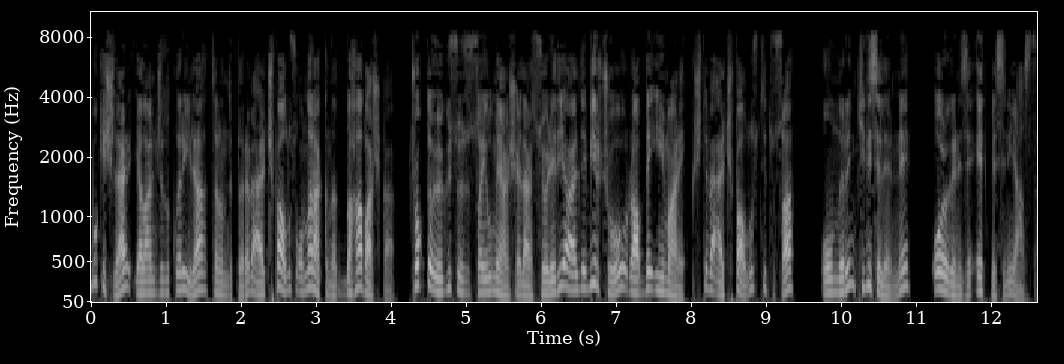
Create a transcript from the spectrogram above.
Bu kişiler yalancılıklarıyla tanındıkları ve Elçi Paulus onlar hakkında daha başka, çok da övgü sözü sayılmayan şeyler söylediği halde birçoğu Rabbe iman etmişti ve Elçi Paulus Titus'a onların kiliselerini organize etmesini yazdı.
